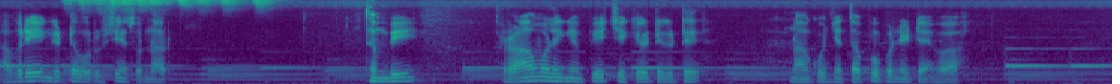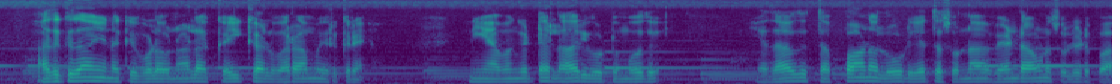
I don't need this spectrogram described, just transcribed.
அவரே என்கிட்ட ஒரு விஷயம் சொன்னார். தம்பி ராமலிங்கம் பேச்சை கேட்டுக்கிட்டு நான் கொஞ்சம் தப்பு பண்ணிட்டேன் வா. அதுக்கு தான் எனக்கு இவ்வளோ நாளாக கை கால் வராமல் இருக்கிறேன். நீ அவங்கிட்ட லாரி ஓட்டும்போது ஏதாவது தப்பான லோடு ஏற்ற சொன்னால் வேண்டாம்னு சொல்லிடுப்பா.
